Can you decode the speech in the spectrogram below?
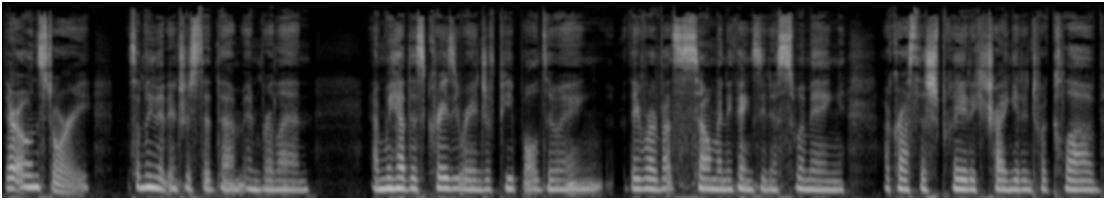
their own story, something that interested them in Berlin. And we had this crazy range of people doing, they wrote about so many things, you know, swimming across the Spree to try and get into a club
